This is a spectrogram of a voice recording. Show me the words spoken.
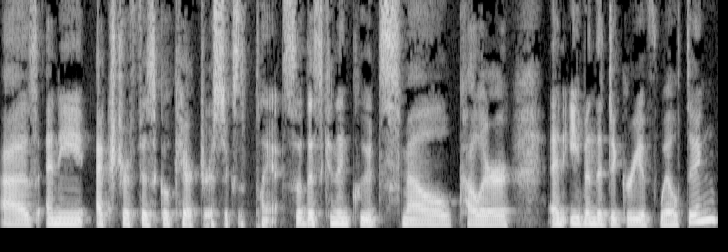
as any extra physical characteristics of plants. So this can include smell, color, and even the degree of wilting.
